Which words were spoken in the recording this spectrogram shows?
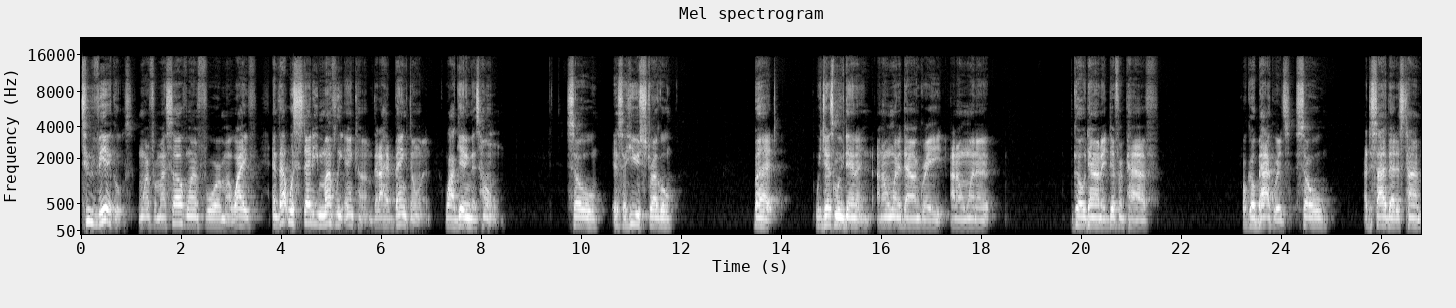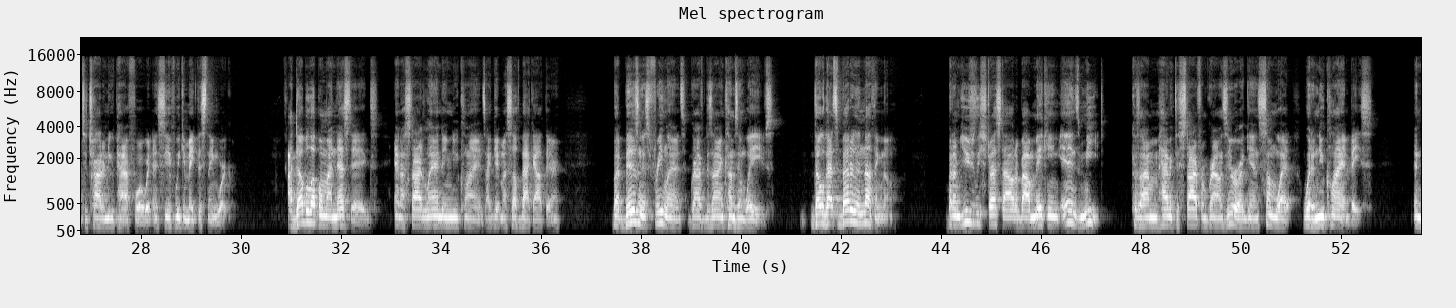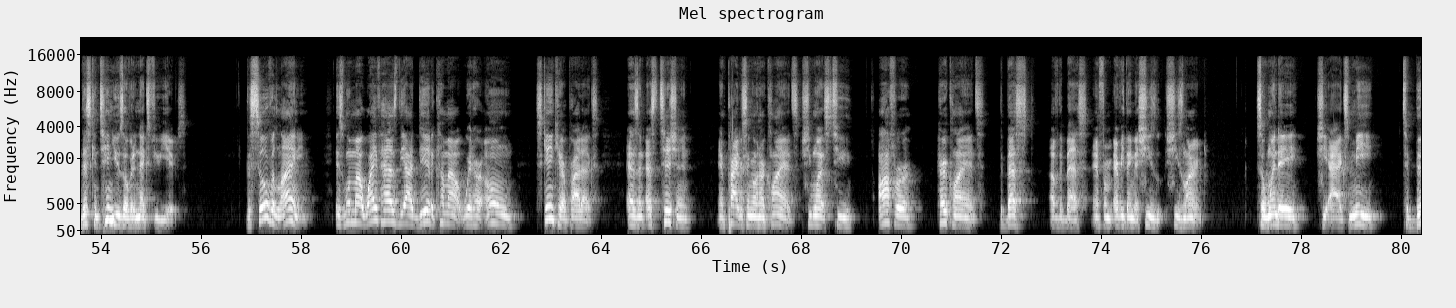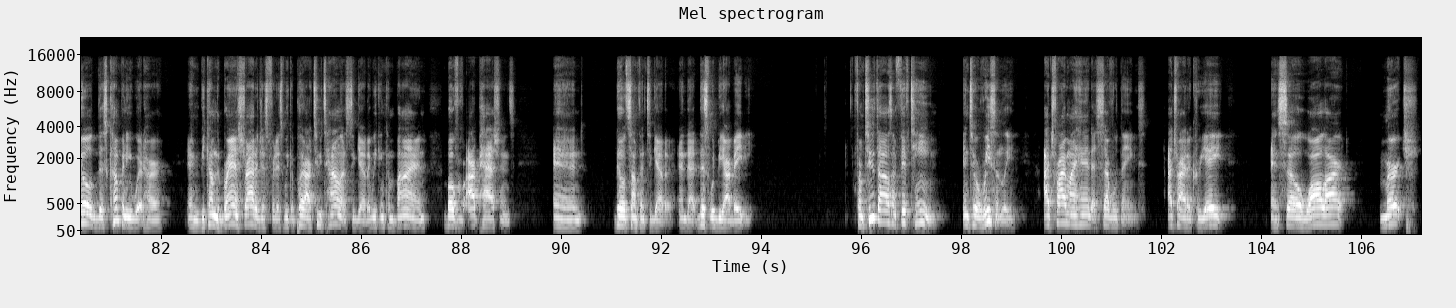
two vehicles, one for myself, one for my wife. And that was steady monthly income that I had banked on while getting this home. So it's a huge struggle, but we just moved in and I don't want to downgrade. I don't want to go down a different path or go backwards. So I decided that it's time to chart a new path forward and see if we can make this thing work. I double up on my nest eggs and I start landing new clients. I get myself back out there. But business, freelance, graphic design comes in waves. Though that's better than nothing, though. But I'm usually stressed out about making ends meet because I'm having to start from ground zero again, somewhat with a new client base. And this continues over the next few years. The silver lining is when my wife has the idea to come out with her own skincare products as an esthetician and practicing on her clients, she wants to offer her clients the best of the best and from everything that she's she's learned. So one day she asked me to build this company with her and become the brand strategist for this. We could put our two talents together. We can combine both of our passions and build something together, and that this would be our baby. From 2015 until recently, I tried my hand at several things. I tried to create and sell wall art, merch,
